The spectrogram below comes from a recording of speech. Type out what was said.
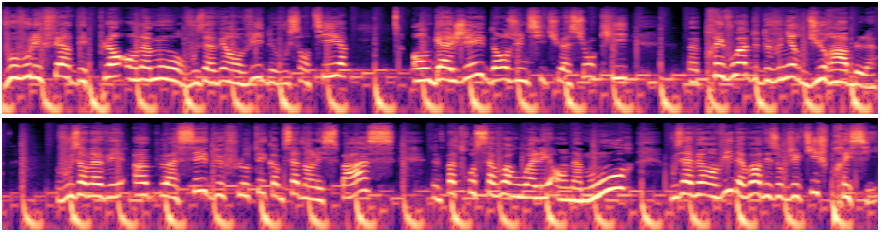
vous voulez faire des plans en amour, vous avez envie de vous sentir engagé dans une situation qui euh, prévoit de devenir durable. Vous en avez un peu assez de flotter comme ça dans l'espace, de ne pas trop savoir où aller en amour. Vous avez envie d'avoir des objectifs précis.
